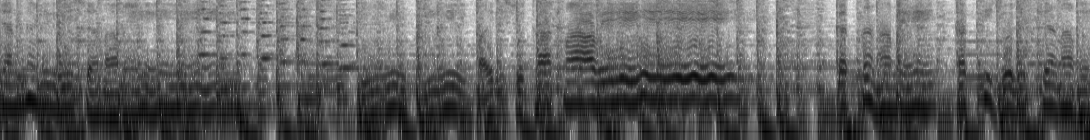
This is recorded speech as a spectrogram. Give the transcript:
ഞങ്ങളിൽ വീശണമേ. തീയെ തീയെ പരിശുദ്ധാത്മാവേ. കത്തണമേ കത്തി ജ്വലിക്കണമേ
